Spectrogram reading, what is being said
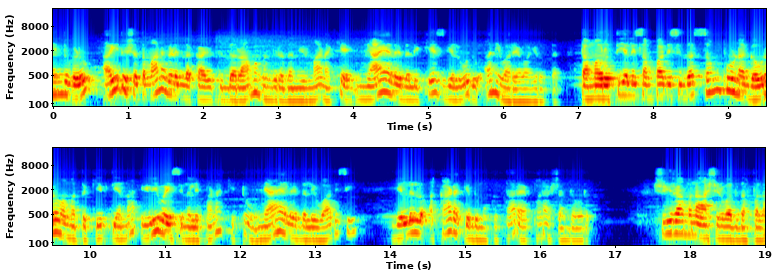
ಹಿಂದೂಗಳು ಐದು ಶತಮಾನಗಳಿಂದ ಕಾಯುತ್ತಿದ್ದ ರಾಮ ಮಂದಿರದ ನಿರ್ಮಾಣಕ್ಕೆ ನ್ಯಾಯಾಲಯದಲ್ಲಿ ಕೇಸ್ ಗೆಲ್ಲುವುದು ಅನಿವಾರ್ಯವಾಗಿರುತ್ತೆ. ತಮ್ಮ ವೃತ್ತಿಯಲ್ಲಿ ಸಂಪಾದಿಸಿದ ಸಂಪೂರ್ಣ ಗೌರವ ಮತ್ತು ಕೀರ್ತಿಯನ್ನ ಇಳಿವಯಸ್ಸಿನಲ್ಲಿ ಪಣಕ್ಕಿಟ್ಟು ನ್ಯಾಯಾಲಯದಲ್ಲಿ ವಾದಿಸಿ ಗೆಲ್ಲಲು ಅಖಾಡಕ್ಕೆ ಧುಮುಕುತ್ತಾರೆ ಪರಾಶರನ್ರವರು ಶ್ರೀರಾಮನ ಆಶೀರ್ವಾದದ ಫಲ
